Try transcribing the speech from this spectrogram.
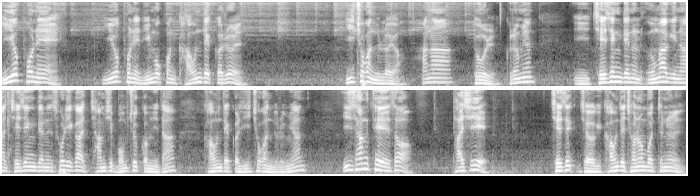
이어폰에 이어폰의 리모컨 가운데 거를 2초간 눌러요. 하나, 둘. 그러면 이 재생되는 음악이나 재생되는 소리가 잠시 멈출 겁니다. 가운데 걸 2초간 누르면 이 상태에서 다시 재생 저기 가운데 전원 버튼을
